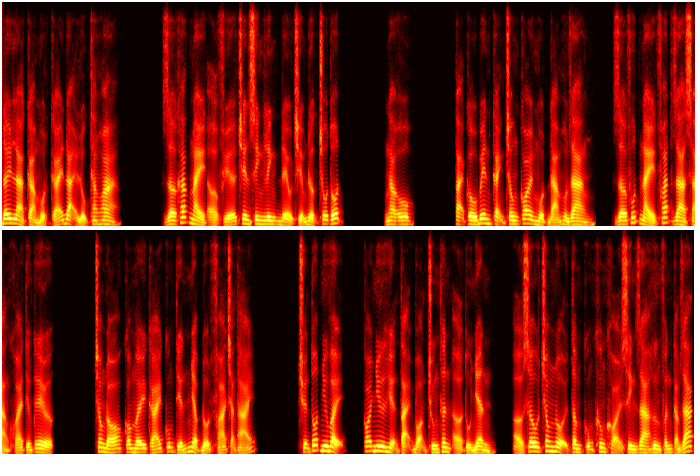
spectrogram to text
Đây là cả một cái đại lục thăng hoa. Giờ khác này ở phía trên sinh linh đều chiếm được chỗ tốt. Nga ô. Tại cầu bên cạnh trông coi một đám hồn giang, giờ phút này phát ra sảng khoái tiếng kêu. Trong đó có mấy cái cũng tiến nhập đột phá trạng thái. Chuyện tốt như vậy, coi như hiện tại bọn chúng thân ở tù nhân, ở sâu trong nội tâm cũng không khỏi sinh ra hưng phấn cảm giác.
